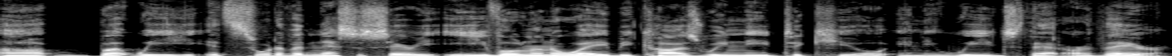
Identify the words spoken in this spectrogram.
uh, but we it's sort of a necessary evil in a way because we need to kill any weeds that are there.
